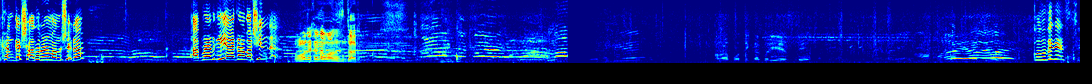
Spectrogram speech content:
এখানকার সাধারণ মানুষেরা। আপনারা কি এলাকার বাসিন্দা? আমার এখানে বাজার কোথা থেকে এসছে?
